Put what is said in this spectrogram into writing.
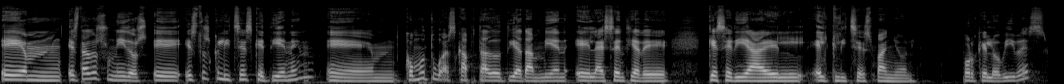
Eh, Estados Unidos, eh, estos clichés que tienen, eh, ¿cómo tú has captado, tía, también eh, la esencia de qué sería el, el cliché español? ¿Porque lo vives?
